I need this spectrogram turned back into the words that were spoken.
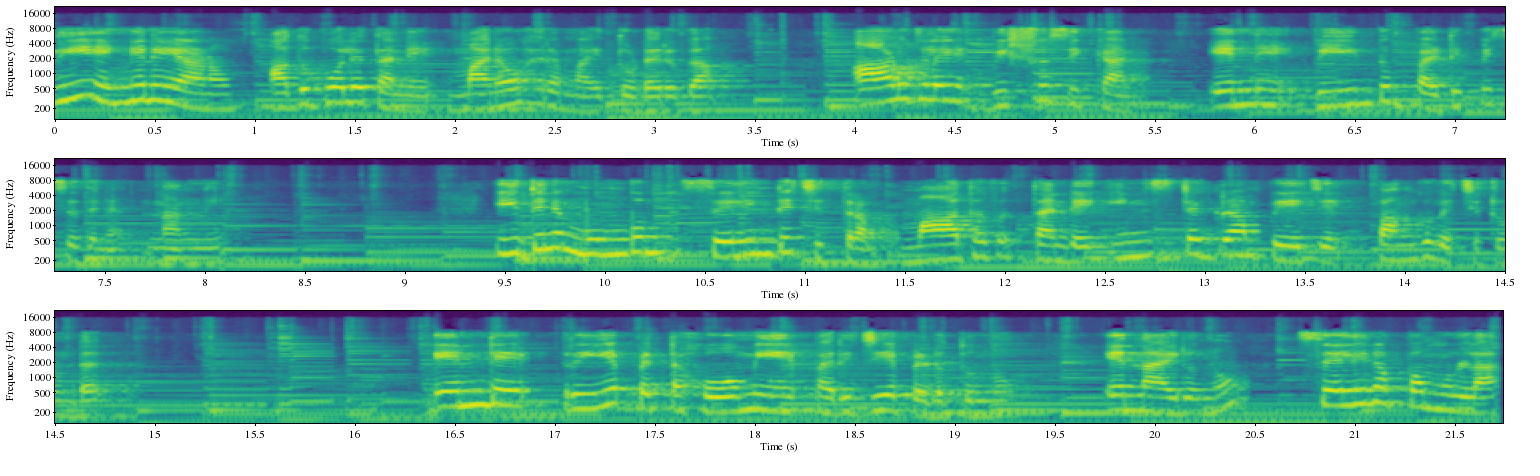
നീ എങ്ങനെയാണോ അതുപോലെ തന്നെ മനോഹരമായി തുടരുക. ആളുകളെ വിശ്വസിക്കാൻ എന്നെ വീണ്ടും പഠിപ്പിച്ചതിന് നന്ദി. ഇതിനു മുമ്പും സെലിന്റെ ചിത്രം മാധവ് തന്റെ ഇൻസ്റ്റഗ്രാം പേജിൽ പങ്കുവച്ചിട്ടുണ്ട്. എന്റെ പ്രിയപ്പെട്ട ഹോമിയെ പരിചയപ്പെടുത്തുന്നു എന്നായിരുന്നു സെലിനൊപ്പമുള്ള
